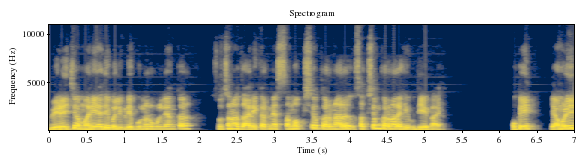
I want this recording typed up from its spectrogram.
वेळेच्या मर्यादेपलीकडे पुनर्मूल्यांकन सूचना जारी करण्यास समक्ष करणार सक्षम करणारं हे विधेयक आहे. ओके यामुळे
